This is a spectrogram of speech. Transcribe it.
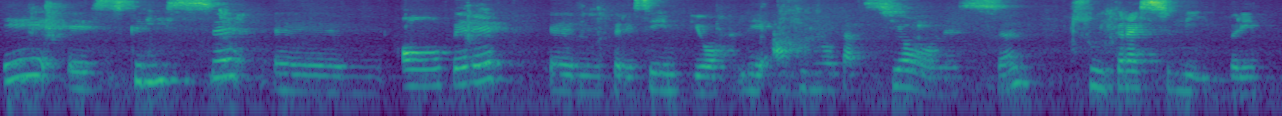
e scrisse ehm, opere, ehm, per esempio le Adnotaciones sui tres libri.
